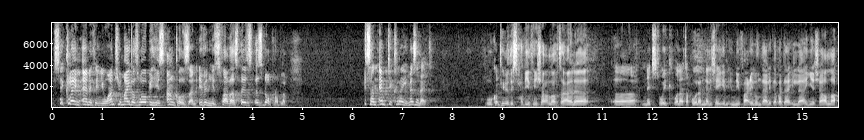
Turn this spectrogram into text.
You say, claim anything you want. You might as well be his uncles and even his fathers. There's, there's no problem. It's an empty claim, isn't it? We'll continue this hadith, inshaAllah ta'ala, uh, next week. ولا تقولن لشيء إني فاعل ذلك غدا إلا أن يشاء الله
